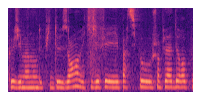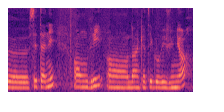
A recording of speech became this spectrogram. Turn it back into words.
que j'ai maintenant depuis 2 ans avec qui j'ai fait participer au championnat d'Europe cette année en Hongrie dans la catégorie junior.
